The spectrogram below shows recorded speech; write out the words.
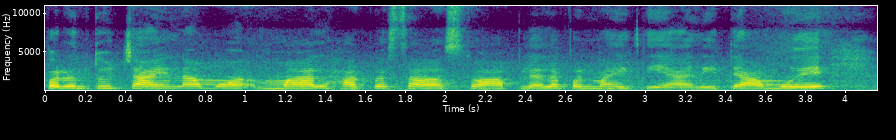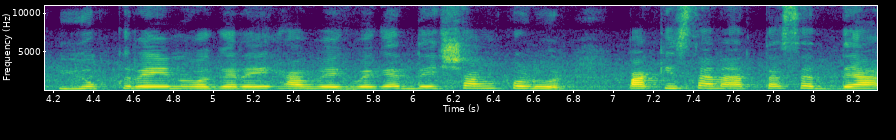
परंतु चायना मॉ माल हा कसा असतो आपल्याला पण माहिती आहे. आणि त्यामुळे युक्रेन वगैरे ह्या वेगवेगळ्या देशांकडून पाकिस्तान आत्ता सध्या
